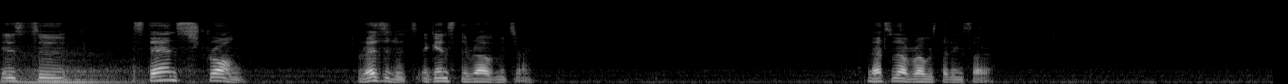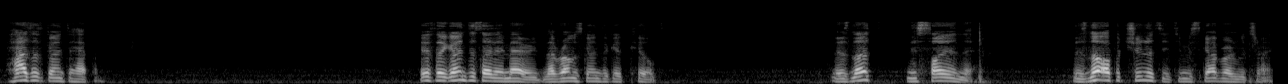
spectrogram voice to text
is to stand strong, resolute against the Ra of Mitzrayim. That's what Avram is telling Sarah. How's it going to happen? If they're going to say they're married and Avram is going to get killed, there's no nisayon there. There's no opportunity to misgaber and Mitzrayim.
